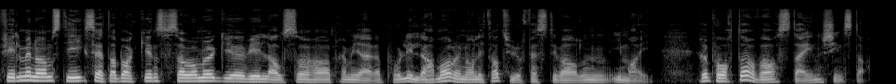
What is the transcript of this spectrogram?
Filmen om Stig Seterbakkens Sauermugg vil altså ha premiere på Lillehammer under litteraturfestivalen i mai. Reporter var Stein Skinstad.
